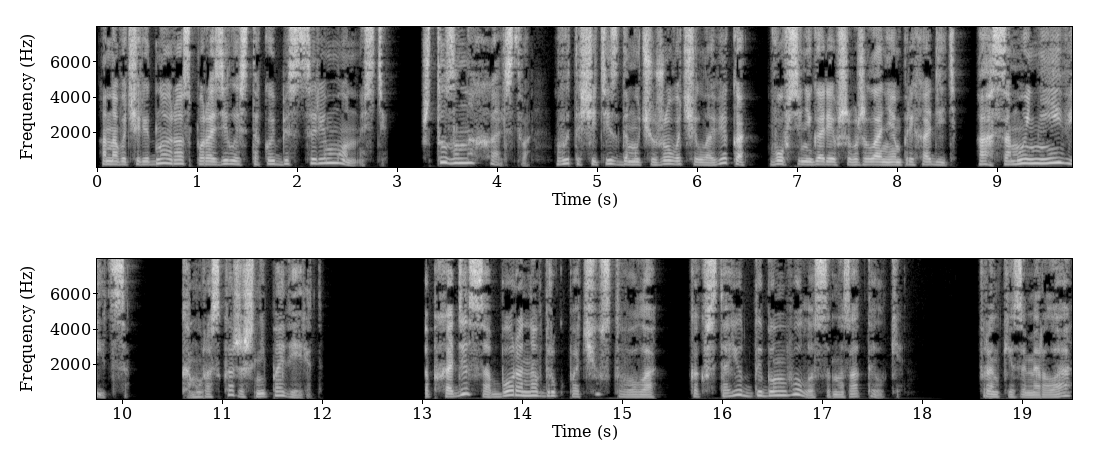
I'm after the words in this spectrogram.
она в очередной раз поразилась такой бесцеремонности. Что за нахальство вытащить из дому чужого человека, вовсе не горевшего желанием приходить, а самой не явиться? Кому расскажешь, не поверят. Обходя собор, она вдруг почувствовала, как встают дыбом волосы на затылке. Фрэнки замерла,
